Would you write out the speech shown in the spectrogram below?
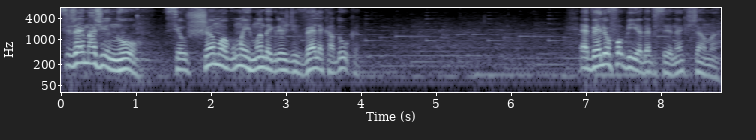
Você já imaginou se eu chamo alguma irmã da igreja de velha caduca? É velhofobia, deve ser, né? Que chama.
